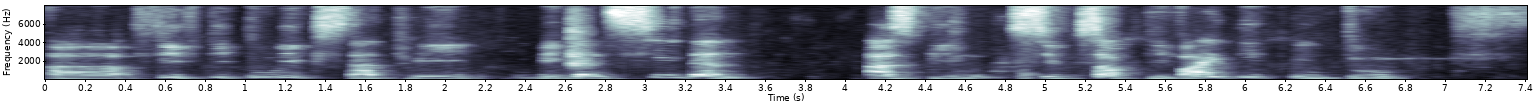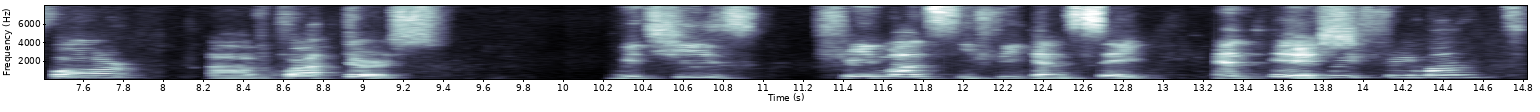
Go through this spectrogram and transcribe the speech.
uh, 52 weeks that we, we can see then has been subdivided into four uh, quarters, which is three months, if we can say. And every yes. three months,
